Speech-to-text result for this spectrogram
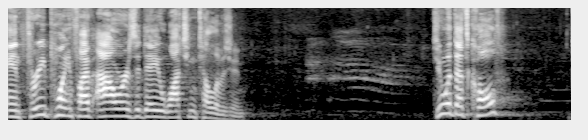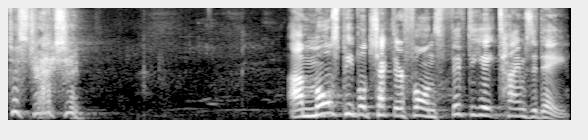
and 3.5 hours a day watching television. Do you know what that's called? Distraction. Uh, most people check their phones 58 times a day,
